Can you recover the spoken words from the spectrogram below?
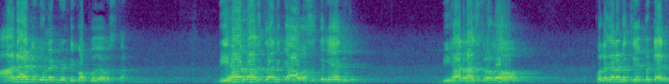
ఆనాటికి ఉన్నటువంటి గొప్ప వ్యవస్థ బీహార్ రాష్ట్రానికి ఆ వసతి లేదు. బీహార్ రాష్ట్రంలో కులగణన చేపట్టారు.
